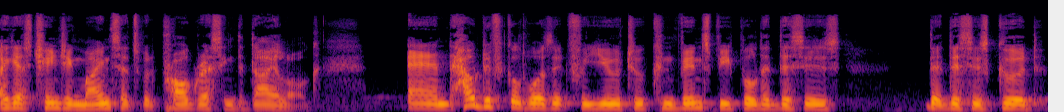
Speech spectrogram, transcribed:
I guess, changing mindsets, but progressing the dialogue. And how difficult was it for you to convince people that this is that this is good?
